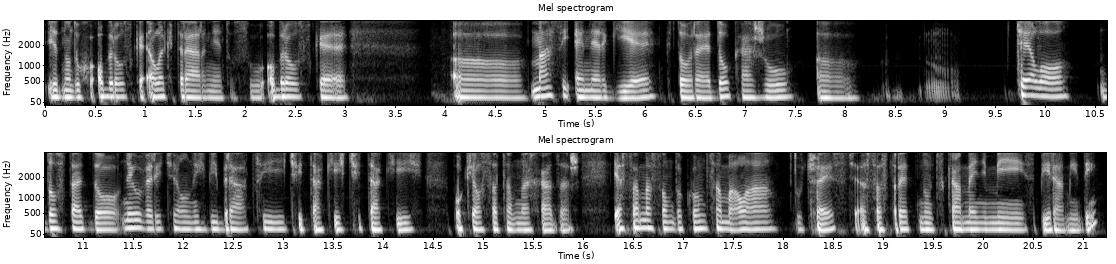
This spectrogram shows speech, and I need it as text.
jednoducho obrovské elektrárne, to sú obrovské uh, masy energie, ktoré dokážu uh, telo dostať do neuveriteľných vibrácií, či takých, či takých, pokiaľ sa tam nachádzaš. Ja sama som dokonca mala tú česť sa stretnúť s kameňmi z pyramídy.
